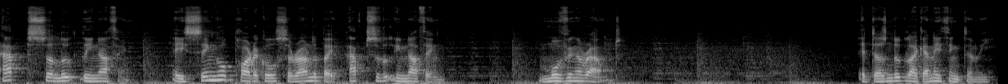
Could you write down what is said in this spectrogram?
absolutely nothing. A single particle surrounded by absolutely nothing. Moving around. It doesn't look like anything to me.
